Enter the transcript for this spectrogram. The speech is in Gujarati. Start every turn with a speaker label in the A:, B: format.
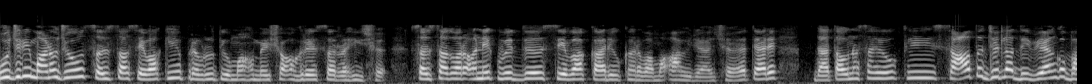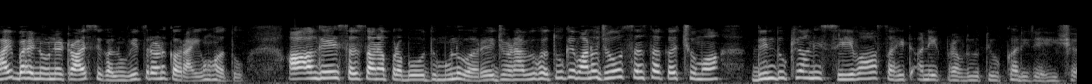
A: ભુજની માનવજ્યોત સંસ્થા સેવાકીય પ્રવૃત્તિઓમાં હંમેશા અગ્રેસર રહી છે. સંસ્થા દ્વારા અનેકવિધ સેવા કાર્યો કરવામાં આવી રહ્યા છે. ત્યારે દાતાઓના સહયોગથી સાત જેટલા દિવ્યાંગ ભાઈ બહેનોને ટ્રાયસિકલનું વિતરણ કરાયું હતું. આ અંગે સંસ્થાના પ્રબોધ મુનવરે જણાવ્યું હતું કે માનવજ્યોત સંસ્થા કચ્છમાં દિન અને સેવા સહિત અનેક પ્રવૃત્તિઓ કરી રહી છે.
